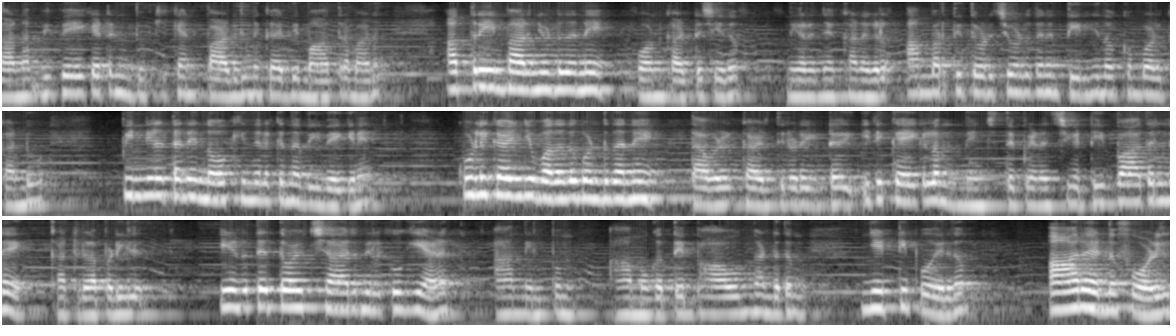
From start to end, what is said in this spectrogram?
കാരണം വിവേകേട്ടൻ ദുഃഖിക്കാൻ പാടില്ലെന്ന് കരുതി മാത്രമാണ് അത്രയും പറഞ്ഞുകൊണ്ട് തന്നെ ഫോൺ കട്ട് ചെയ്തു. നിറഞ്ഞ കണുകൾ അമർത്തി തുടച്ചുകൊണ്ട് തന്നെ തിരിഞ്ഞു നോക്കുമ്പോൾ കണ്ടു. പിന്നിൽ തന്നെ നോക്കി നിൽക്കുന്ന വിവേകിനെ. കുളി കഴിഞ്ഞ് വന്നതുകൊണ്ട് തന്നെ തവൾ കഴുത്തിലൂടെ ഇട്ട് ഇരു കൈകളും നെഞ്ചത്ത് പിണച്ചു കെട്ടി വാതിലിന്റെ കട്ടിളപ്പടിയിൽ ഇടത്തെ തോൾ ചാരി നിൽക്കുകയാണ്. ആ നിൽപ്പും ആ മുഖത്തെ ഭാവവും കണ്ടതും ഞെട്ടിപ്പോയിരുന്നു. ആരായിരുന്നു ഫോണിൽ?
